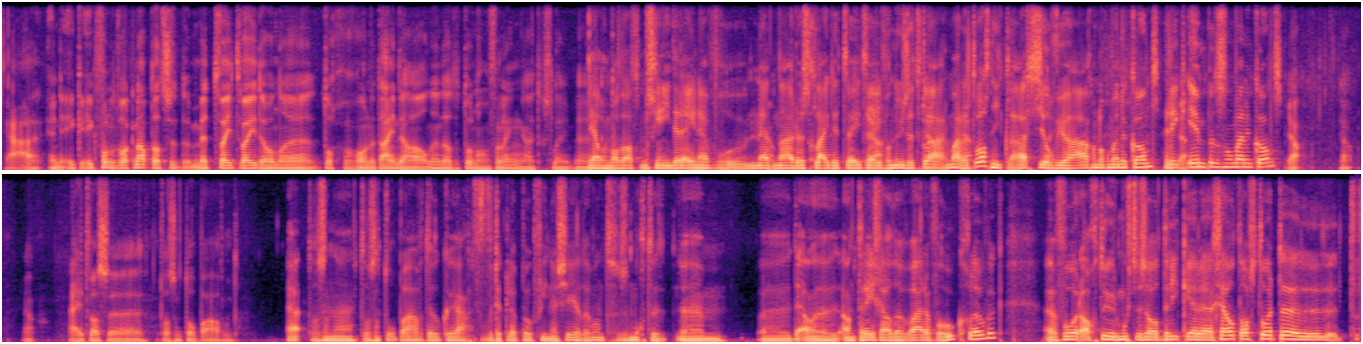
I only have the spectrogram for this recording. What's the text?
ja, en ik, ik vond het wel knap dat ze met 2-2 dan eh, toch gewoon het einde haalden. En dat er toch nog een verlenging uitgeslepen. Ja, want dat had misschien iedereen. Hè? Net Ja. na rust gelijk de 2-2 Ja. van nu is het klaar. Maar Ja. het was niet klaar. Silvio Hagen nog met een kans. Rick. Impens nog met een kans. Ja, ja, ja. Nee, het, was, het was een topavond. Ja, het was een, het was een topavond ook. ja, voor de club ook financieel. Hè? Want ze mochten... ehm eh, de uh, entreegelden waren voor Hoek, geloof ik. Eh, voor acht uur moesten ze al drie keer eh, geld afstorten. Eh,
